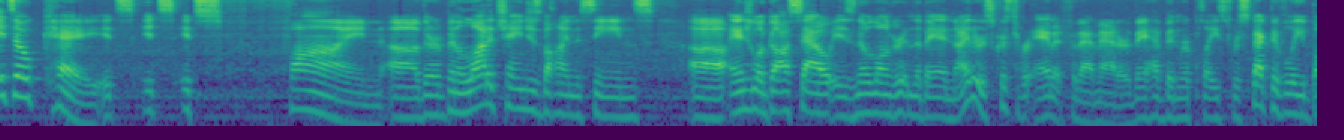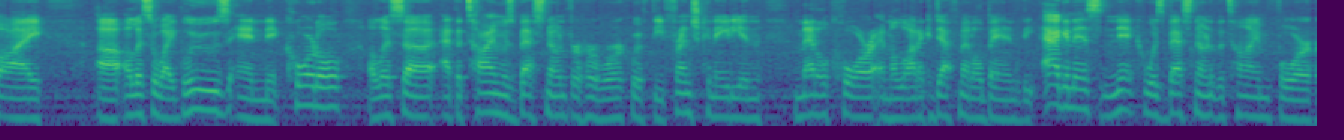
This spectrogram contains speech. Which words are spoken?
it's okay. It's it's it's fine. Uh, there have been a lot of changes behind the scenes. Uh, Angela Gossow is no longer in the band. Neither is Christopher Amott, for that matter. They have been replaced, respectively, by uh, Alissa White-Gluz and Nick Cordle. Alissa, at the time, was best known for her work with the French-Canadian metalcore and melodic death metal band The Agonists. Nick was best known at the time for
